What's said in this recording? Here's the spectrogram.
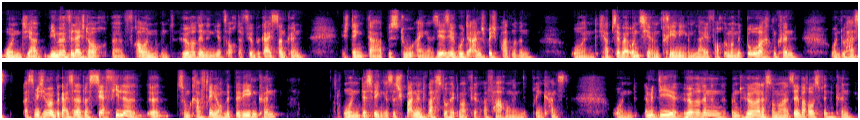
Und ja, wie wir vielleicht auch äh, Frauen und Hörerinnen jetzt auch dafür begeistern können. Ich denke, da bist du eine sehr, sehr gute Ansprechpartnerin und ich habe es ja bei uns hier im Training, im Live auch immer mit beobachten können. Und du hast, was mich immer begeistert hat, du hast sehr viele äh, zum Krafttraining auch mit bewegen können. Und deswegen ist es spannend, was du heute mal für Erfahrungen mitbringen kannst. Und damit die Hörerinnen und Hörer das nochmal selber rausfinden können,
